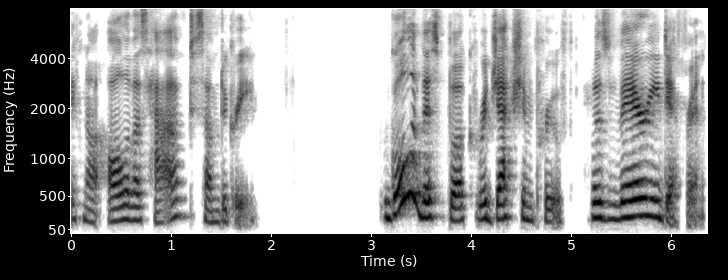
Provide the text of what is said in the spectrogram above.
if not all of us, have to some degree. The goal of this book, Rejection Proof, was very different.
